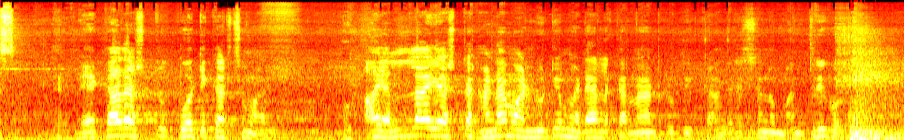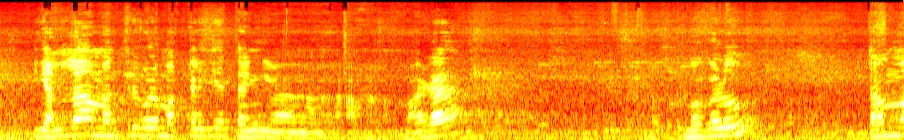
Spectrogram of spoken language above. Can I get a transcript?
ಎಸ್ ಬೇಕಾದಷ್ಟು ಕೋಟಿ ಖರ್ಚು ಮಾಡಿ. ಆ ಎಲ್ಲ ಎಷ್ಟು ಹಣ ಮಾಡಿ ಲೂಟಿ ಮಾಡ್ಯಾರಲ್ಲ ಕರ್ನಾಟಕದ ಕಾಂಗ್ರೆಸ್ನ ಕಾಂಗ್ರೆಸ್ಸಿನ ಮಂತ್ರಿಗಳು. ಈ ಎಲ್ಲ ಮಂತ್ರಿಗಳು ಮಕ್ಕಳಿಗೆ ತಂಗಿ ಮಗ ಮಗಳು ತಮ್ಮ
